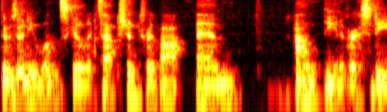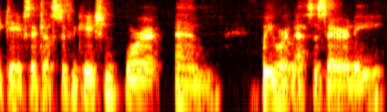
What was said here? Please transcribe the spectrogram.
There was only one school exception for that, um, and the university gave their justification for it. Um, we weren't necessarily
